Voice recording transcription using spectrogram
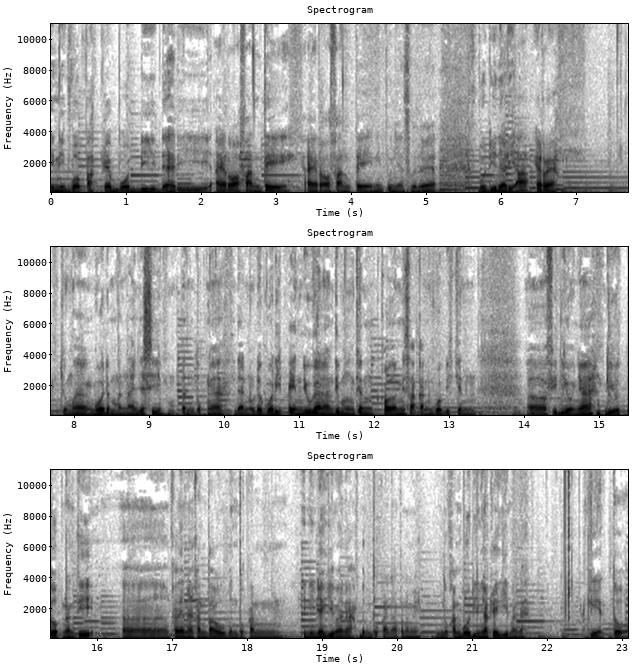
ini gue pakai body dari Aero Avante. Aero Avante ini punya sebenarnya body dari AR ya. Cuma gue demen aja sih bentuknya dan udah gue repaint juga nanti mungkin kalau misalkan gue bikin uh, videonya di YouTube nanti uh, kalian akan tahu bentukan ininya gimana bentukan apa namanya bentukan bodinya kayak gimana gitu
